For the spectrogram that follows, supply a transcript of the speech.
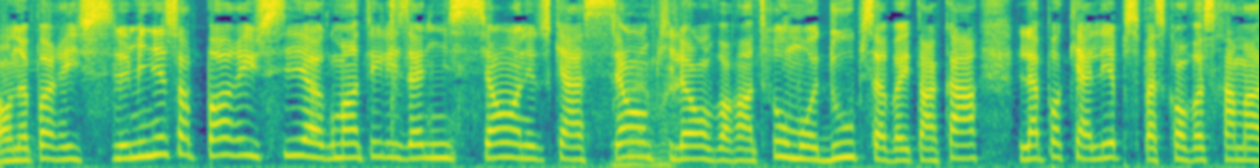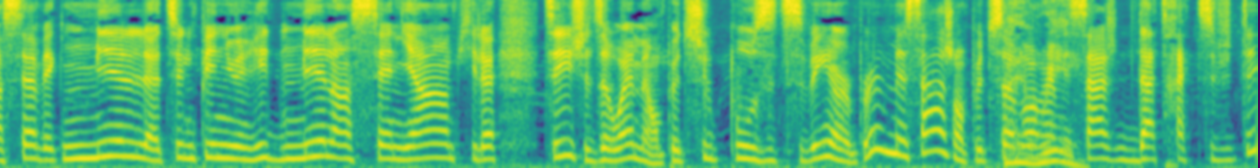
on n'a pas réussi. Le ministre n'a pas réussi à augmenter les admissions en éducation, Ben puis là, on va rentrer au mois d'août, puis ça va être encore l'apocalypse parce qu'on va se ramasser avec mille, tu sais, une pénurie de mille enseignants, puis là, tu sais, je veux dire, ouais, mais on peut-tu le positiver un peu le message? On peut-tu Ben avoir oui. un message d'attractivité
